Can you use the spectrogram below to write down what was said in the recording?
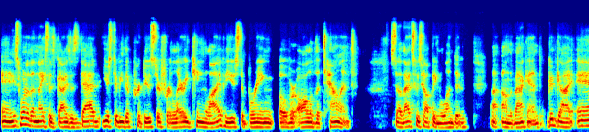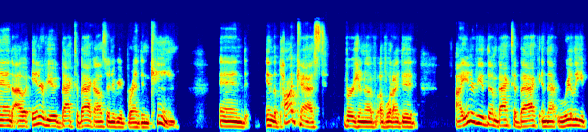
And he's one of the nicest guys. His dad used to be the producer for Larry King Live. He used to bring over all of the talent. So that's who's helping London uh, on the back end. Good guy. And I interviewed back to back. I also interviewed Brandon Kane and in the podcast version of, of what I did, I interviewed them back to back, and that really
